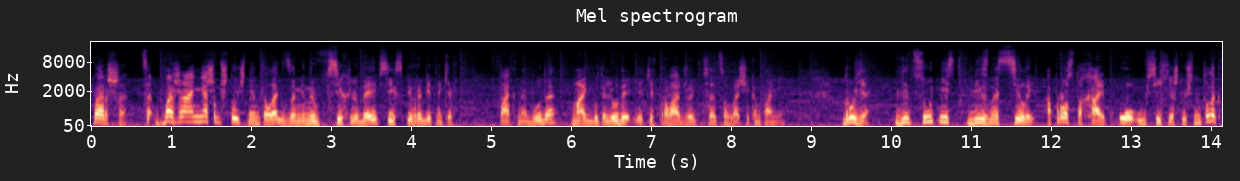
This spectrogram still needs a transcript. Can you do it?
Перше це бажання, щоб штучний інтелект замінив всіх людей, всіх співробітників. Так не буде. Мають бути люди, які впроваджують все це в вашій компанії. Друге відсутність бізнес-цілей, а просто хайп. О, у всіх є штучний інтелект,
